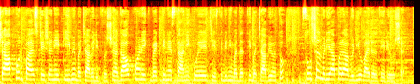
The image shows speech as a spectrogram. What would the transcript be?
શાહપુર ફાયર સ્ટેશનની ટીમે બચાવી લીધો છે. અગાઉ પણ એક વ્યક્તિને સ્થાનિકોએ જેસીબીની મદદથી બચાવ્યો હતો. સોશિયલ મીડિયા પર આ વીડિયો વાયરલ થઈ રહ્યો છે.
